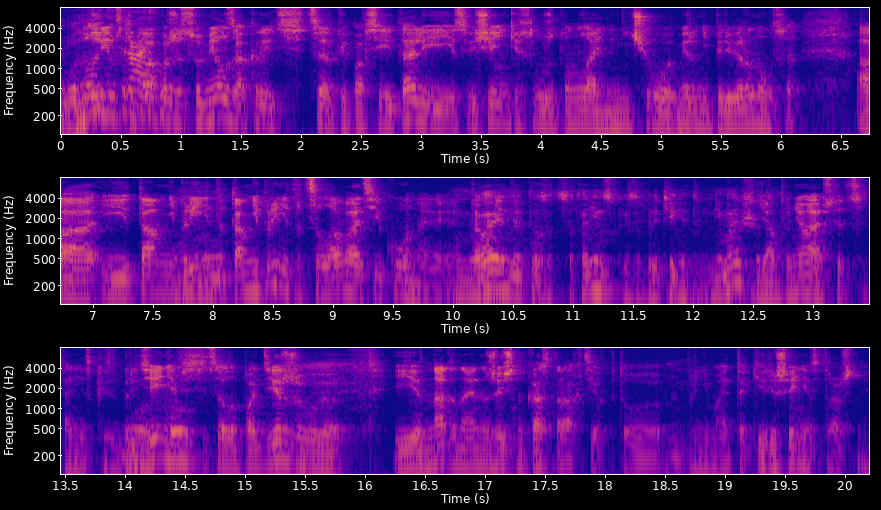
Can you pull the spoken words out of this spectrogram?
Вот, ну, римский разницы. папа же сумел закрыть церкви по всей Италии, и священники служат онлайн, и ничего, мир не перевернулся. А, и там не принято, ну, там не принято целовать иконы. Онлайн там, это, это сатанинское изобретение, ты понимаешь? Я это? понимаю, что это сатанинское изобретение, вот, то... всецело поддерживаю. И надо, наверное, жечь на кострах тех, кто принимает такие решения страшные.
